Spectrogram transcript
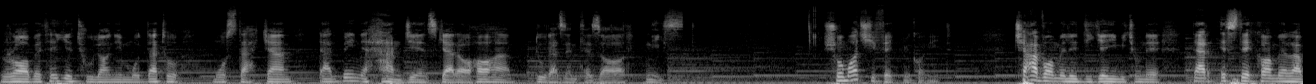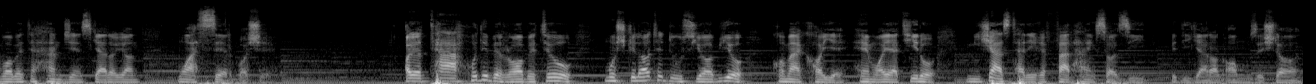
رابطه طولانی مدت و مستحکم در بین همجنسگراها هم دور از انتظار نیست شما چی فکر می‌کنید؟ چه عوامل دیگه ای می‌تونه در استحکام روابط همجنسگرایان مؤثر باشه؟ آیا تعهد به رابطه و مشکلات دوستیابی و کمک های حمایتی رو میشه از طریق فرهنگ سازی به دیگران آموزش داد؟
